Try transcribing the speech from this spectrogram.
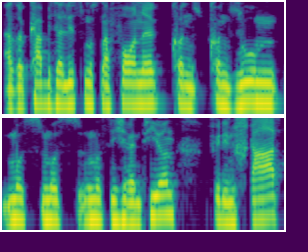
Also Kapitalismus nach vorne, Kon Konsum muss, muss, muss sich rentieren für den Staat.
